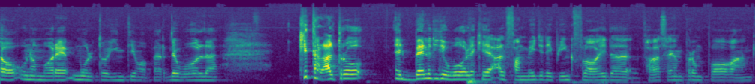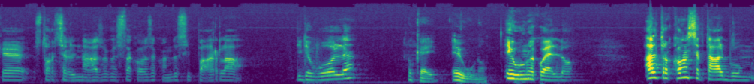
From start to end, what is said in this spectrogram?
ho un amore molto intimo per The Wall, che tra l'altro è il bello di The Wall è che al fan medio dei Pink Floyd fa sempre un po' anche storcere il naso questa cosa quando si parla di The Wall Ok, e uno. E uno è quello. Altro concept album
